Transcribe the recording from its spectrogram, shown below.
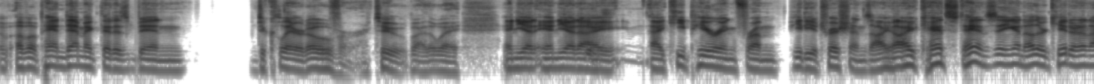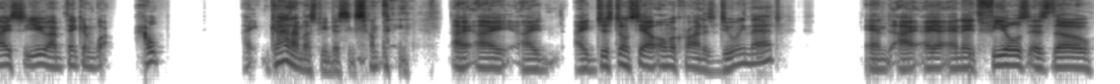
Of, of a pandemic that has been declared over too by the way and yet and yet yes. i i keep hearing from pediatricians i i can't stand seeing another kid in an icu i'm thinking what how I, God, I must be missing something. I, I, I, I just don't see how Omicron is doing that, and I, I and it feels as though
